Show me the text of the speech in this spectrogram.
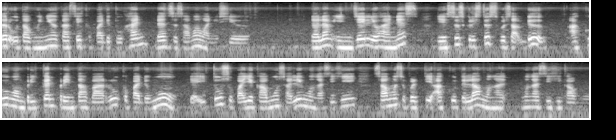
terutamanya kasih kepada Tuhan dan sesama manusia. Dalam Injil Yohanes, Yesus Kristus bersabda, Aku memberikan perintah baru kepadamu, iaitu supaya kamu saling mengasihi sama seperti aku telah mengasihi kamu.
